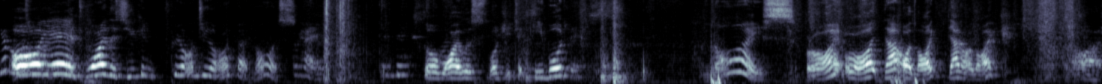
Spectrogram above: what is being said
Yeah, oh yeah, it's wireless. You can put it onto your iPad. Nice. Okay. The wireless Logitech keyboard. This. Nice. Alright, alright. That I like. That I like. Alright,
